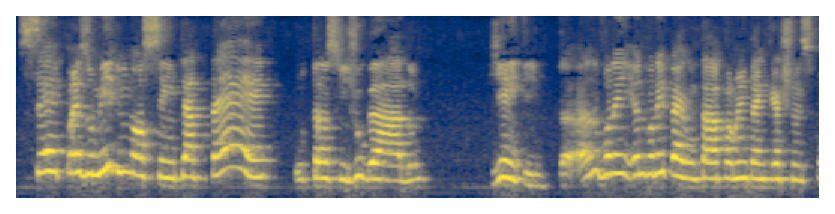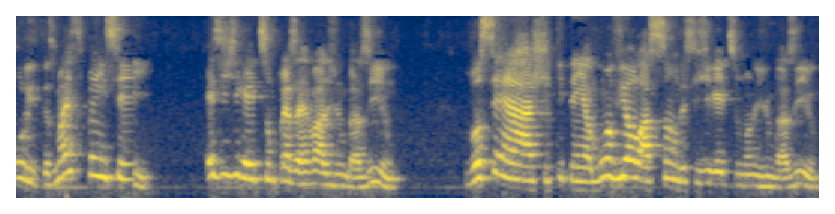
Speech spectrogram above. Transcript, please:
ser presumido inocente até o trânsito em julgado. Gente, eu não vou nem, eu não vou nem perguntar para não entrar em questões políticas, mas pense aí: esses direitos são preservados no Brasil? Você acha que tem alguma violação desses direitos humanos no Brasil?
